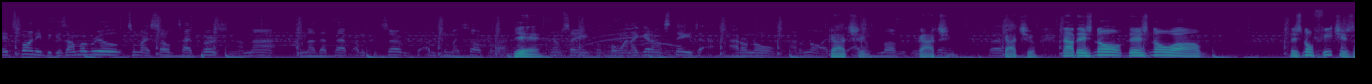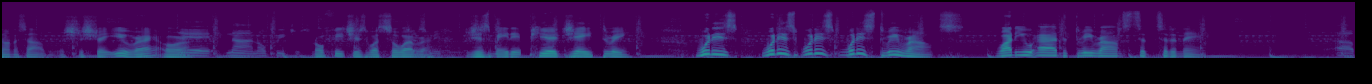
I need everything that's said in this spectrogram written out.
it's funny because i'm a real to myself type person i'm not i'm not that type i'm conservative i'm to myself a lot Yeah, you know what i'm saying but, but when i get on stage i, I don't know i don't know I Got just, you. I love it you Got you. So got you. Now there's no there's no um there's no features on this album. It's just straight you, right? Or yeah nah no features no features whatsoever. Just. You just made it pure J3. What is what is what is what is three rounds? Why do you add the three rounds to, to the name? Uh,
